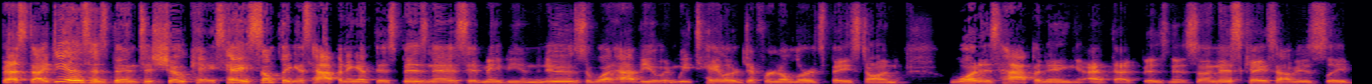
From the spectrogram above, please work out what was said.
best ideas has been to showcase, hey, something is happening at this business. It may be in the news or what have you, and we tailor different alerts based on what is happening at that business. So in this case, obviously,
